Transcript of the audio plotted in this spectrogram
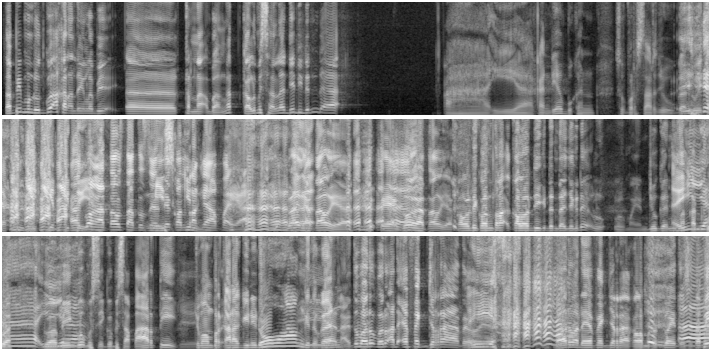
Tapi menurut gua akan ada yang lebih eh, kena banget kalau misalnya dia didenda. Ah iya kan dia bukan superstar juga duitnya kan dikit gitu ya. gua nggak tahu statusnya dia Miskin. kontraknya apa ya. gua nggak tahu ya. ya gua nggak tahu ya. Kalau di kontrak kalau di dendanya gede lu lumayan juga nih makan Iya, gua dua iya. minggu mesti gua bisa party. gitu. Cuma perkara gini doang gitu Iya, kan. Nah, itu baru baru ada efek jerah tuh. Iya. ya. baru ada efek jerah kalau menurut gua itu sih. Tapi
